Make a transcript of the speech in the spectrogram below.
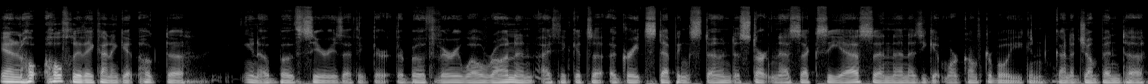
Yeah, and ho- hopefully they kind of get hooked to, you know, both series. I think they're they're both very well run, and I think it's a, a great stepping stone to start in SXCS, and then as you get more comfortable, you can kind of jump into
